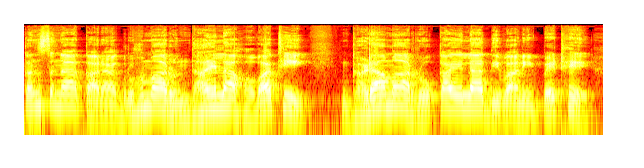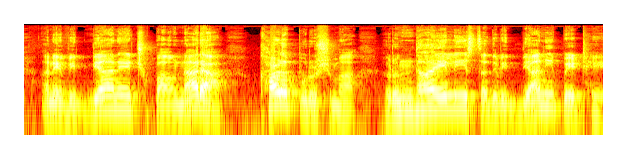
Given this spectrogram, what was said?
કંસના કારાગૃહમાં રૂંધાયેલા હોવાથી ઘડામાં રોકાયેલા દીવાની પેઠે અને વિદ્યાને છુપાવનારા ખળ પુરુષમાં રૂંધાયેલી સદવિદ્યાની પેઠે.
